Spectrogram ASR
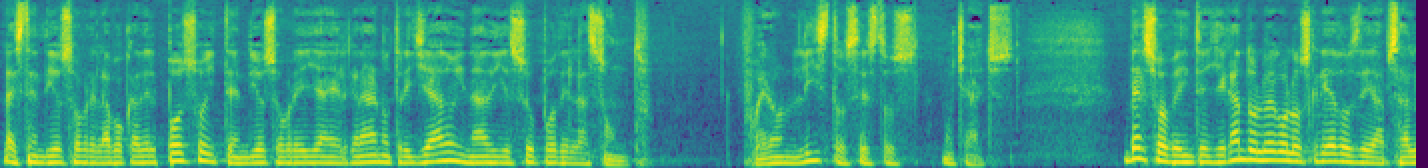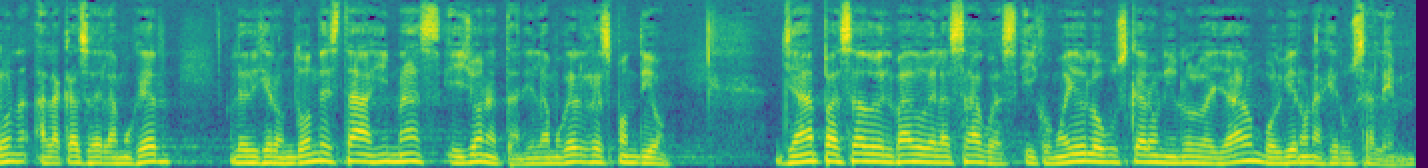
la extendió sobre la boca del pozo y tendió sobre ella el grano trillado y nadie supo del asunto. Fueron listos estos muchachos. Verso 20. Llegando luego los criados de Absalón a la casa de la mujer, le dijeron, ¿dónde está Ahimás y Jonathan? Y la mujer respondió, ya han pasado el vado de las aguas y como ellos lo buscaron y no lo hallaron, volvieron a Jerusalén.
